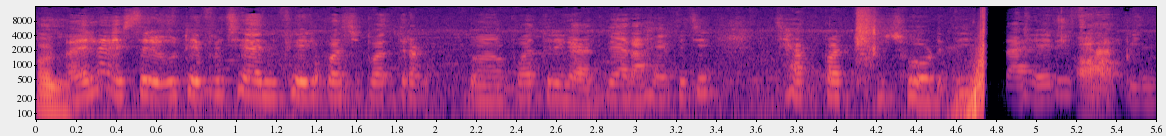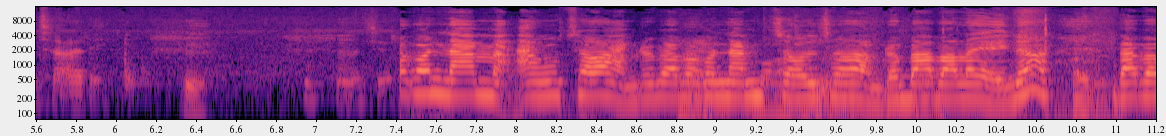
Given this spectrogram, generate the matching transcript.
होइन यसरी उठेपछि अनि फेरि पछि पत्र पत्रिकाहरू त्यहाँ राखेपछि छ्याप्प छोडिदिँदाखेरि छापिन्छ अरे। बाबाको नाम आउँछ हाम्रो बाबाको नाम चल्छ हाम्रो बाबालाई होइन बाबा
